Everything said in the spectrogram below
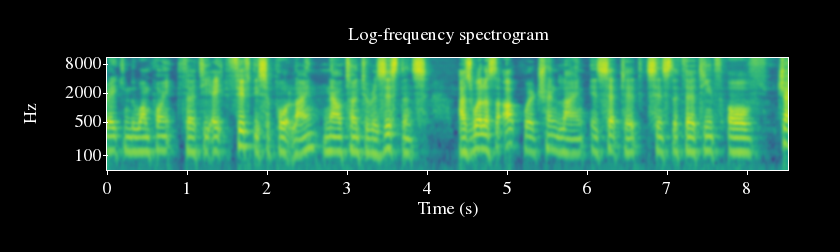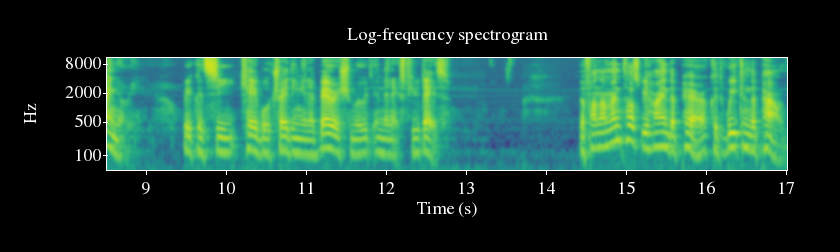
breaking the 1.3850 support line, now turned to resistance, as well as the upward trend line incepted since the 13th of January. We could see cable trading in a bearish mood in the next few days. The fundamentals behind the pair could weaken the pound,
